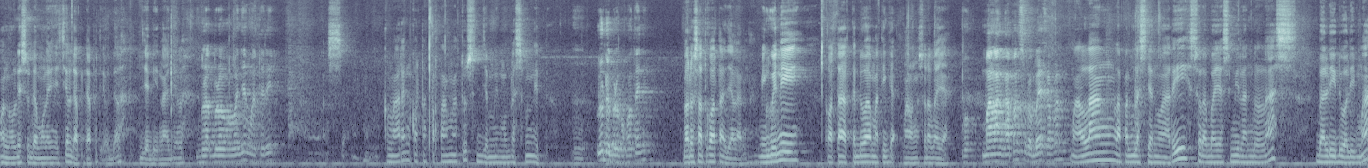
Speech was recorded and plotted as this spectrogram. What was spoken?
oh nulis sudah mulai nyicil, dapat dapat ya udahlah, jadiin aja lah. Berapa banyak materi? Kemarin kota pertama tuh sejam 15 menit. Hmm. Lo udah berapa kota ini? Baru satu kota jalan. Minggu ini Kota kedua sama tiga, Malang Surabaya. Malang kapan? Surabaya kapan? Malang 18 Januari, Surabaya 19, Bali 25,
